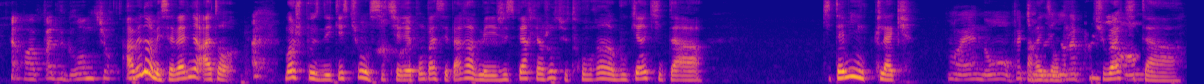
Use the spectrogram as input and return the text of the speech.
Il n'y aura pas de grande surprise. Ah, mais non, mais ça va venir. Attends, moi je pose des questions. Si tu n'y réponds pas, c'est pas grave. Mais j'espère qu'un jour tu trouveras un bouquin qui t'a qui t'a mis une claque. Ouais, non, en fait, Par il, exemple, y en a plusieurs. Tu vois, qui hein. t'a.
